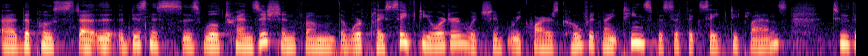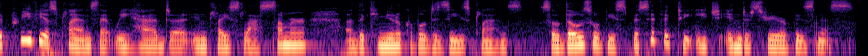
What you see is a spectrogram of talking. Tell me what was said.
uh, the post uh, businesses will transition from the workplace safety order, which requires COVID 19 specific safety plans, to the previous plans that we had uh, in place last summer, uh, the communicable disease plans. So those will be specific to each industry or business.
